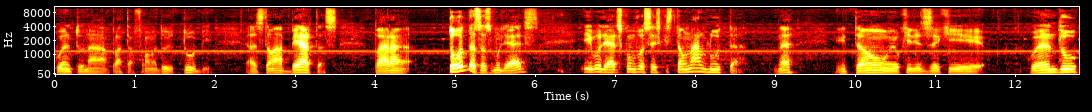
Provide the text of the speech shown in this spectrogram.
quanto na plataforma do YouTube, elas estão abertas para todas as mulheres e mulheres como vocês que estão na luta, né? Então eu queria dizer que quando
